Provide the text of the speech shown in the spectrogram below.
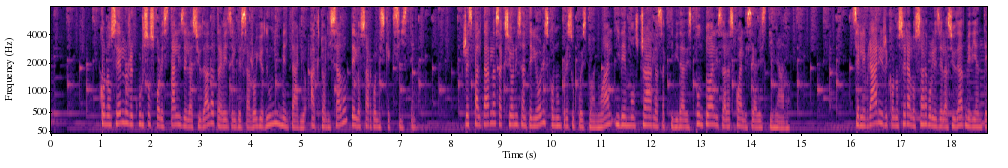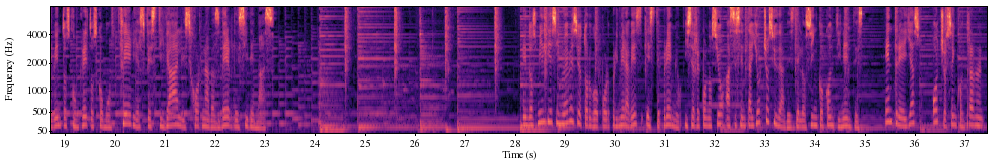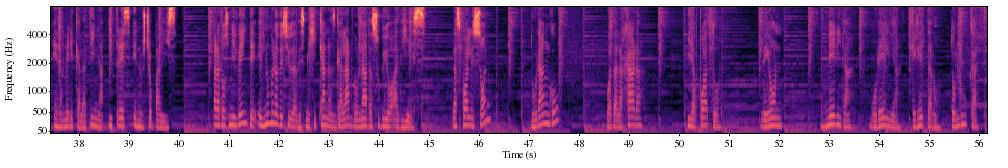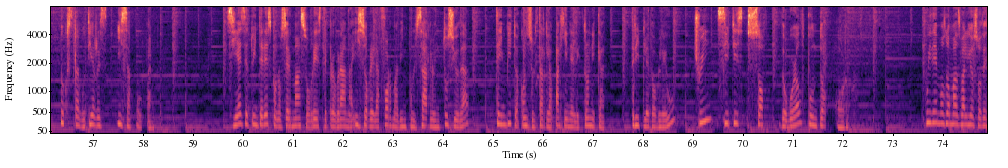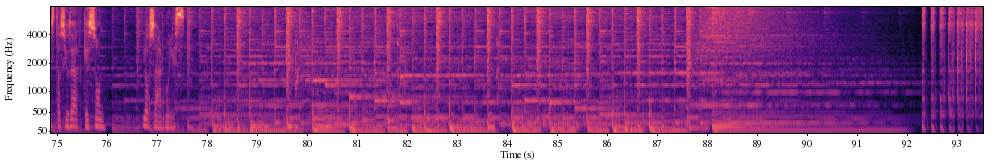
Conocer los recursos forestales de la ciudad a través del desarrollo de un inventario actualizado de los árboles que existen respaldar las acciones anteriores con un presupuesto anual y demostrar las actividades puntuales a las cuales se ha destinado. Celebrar y reconocer a los árboles de la ciudad mediante eventos concretos como ferias, festivales, jornadas verdes y demás. En 2019 se otorgó por primera vez este premio y se reconoció a 68 ciudades de los cinco continentes entre ellas, ocho se encontraron en América Latina y tres en nuestro país. Para 2020, el número de ciudades mexicanas galardonadas subió a 10, las cuales son Durango, Guadalajara, Irapuato, León, Mérida, Morelia, Querétaro, Toluca, Tuxtla Gutiérrez y Zapopan. Si es de tu interés conocer más sobre este programa y sobre la forma de impulsarlo en tu ciudad, te invito a consultar la página electrónica www.treecitiessofttheworld.org. Cuidemos lo más valioso de esta ciudad que son los árboles.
